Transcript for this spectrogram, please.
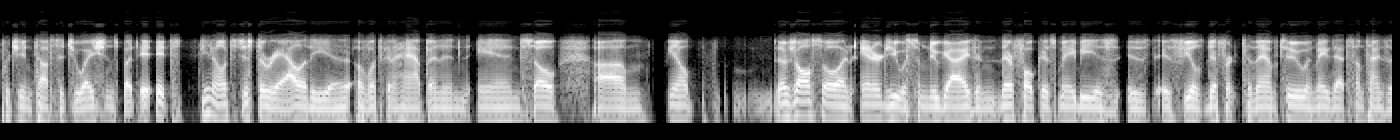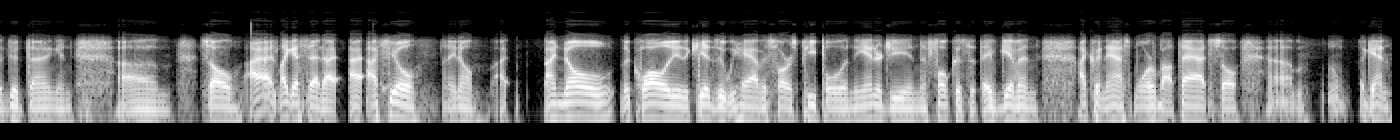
put you in tough situations. But it, it's you know it's just the reality of, of what's going to happen, and and so um, you know there's also an energy with some new guys and their focus maybe is is is feels different to them too and maybe that's sometimes a good thing and um so i like i said i i feel you know I, I know the quality of the kids that we have as far as people and the energy and the focus that they've given. I couldn't ask more about that. So, um, again,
